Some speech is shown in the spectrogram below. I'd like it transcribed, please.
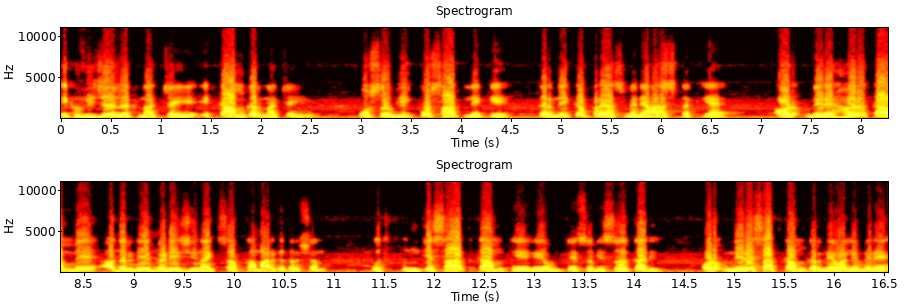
एक विजन रखना चाहिए, एक काम करना चाहिए, वो सभी को साथ लेके करने का प्रयास मैंने आज तक किया है। और मेरे हर काम में आदरणीय गणेश जी नाइक साहब का मार्गदर्शन उनके साथ काम किए गए उनके सभी सहकारी और मेरे साथ काम करने वाले मेरे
